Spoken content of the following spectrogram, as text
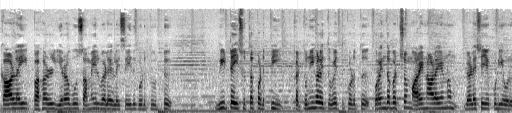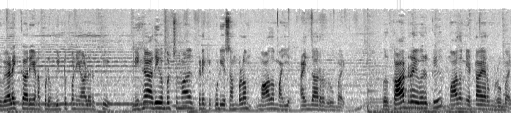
காலை பகல் இரவு சமையல் வேலைகளை செய்து கொடுத்துவிட்டு வீட்டை சுத்தப்படுத்தி க துணிகளை துவைத்து கொடுத்து குறைந்தபட்சம் அரை நாளையனும் வேலை செய்யக்கூடிய ஒரு வேலைக்காரி எனப்படும் வீட்டுப் பணியாளருக்கு மிக அதிகபட்சமாக கிடைக்கக்கூடிய சம்பளம் மாதம் ஐ ஐந்தாயிரம் ரூபாய். ஒரு கார் டிரைவருக்கு மாதம் எட்டாயிரம் ரூபாய்.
